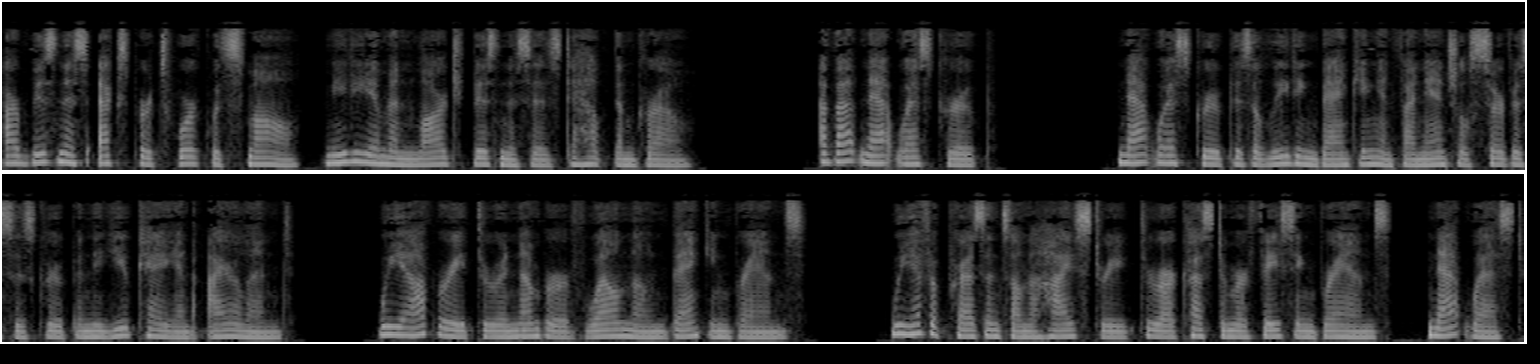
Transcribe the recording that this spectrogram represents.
our business experts work with small, medium, and large businesses to help them grow. About NatWest Group NatWest Group is a leading banking and financial services group in the UK and Ireland. We operate through a number of well known banking brands. We have a presence on the high street through our customer facing brands, NatWest,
